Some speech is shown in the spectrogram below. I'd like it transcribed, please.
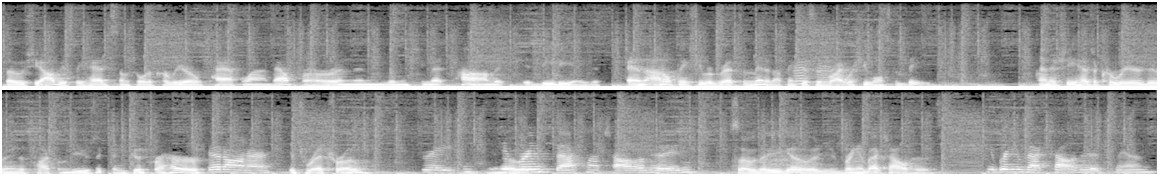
So she obviously had some sort of career path lined out for her. And then when she met Tom, it, it deviated. And I don't think she regrets a minute. I think this is right mm-hmm. where she wants to be. And if she has a career doing this type of music, then good for her. Good on her. It's retro. Great. You know, it brings back my childhood. So there you go. You're bringing back childhoods. You're bringing back childhoods, man.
